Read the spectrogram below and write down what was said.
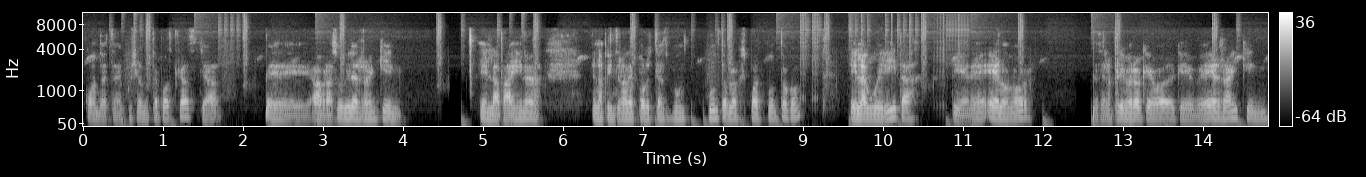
Cuando estén escuchando este podcast, ya eh, habrá subido el ranking en la página, en la pintura de podcast.blogspot.com. El agüerita tiene el honor ser el primero que, que ve el ranking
